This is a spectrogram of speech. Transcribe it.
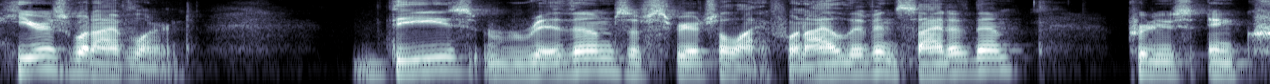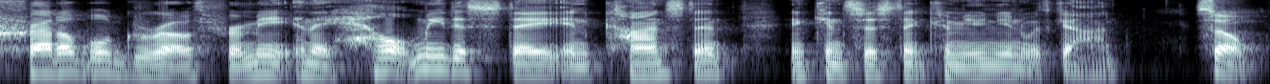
Here's what I've learned these rhythms of spiritual life, when I live inside of them, produce incredible growth for me, and they help me to stay in constant and consistent communion with God. So,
